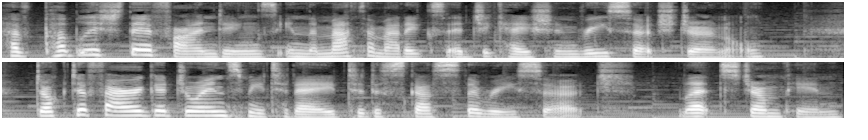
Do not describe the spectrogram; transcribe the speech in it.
have published their findings in the Mathematics Education Research Journal. Dr. Faragher joins me today to discuss the research. Let's jump in.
